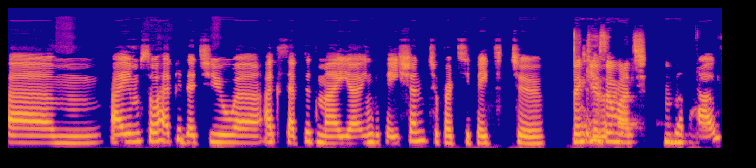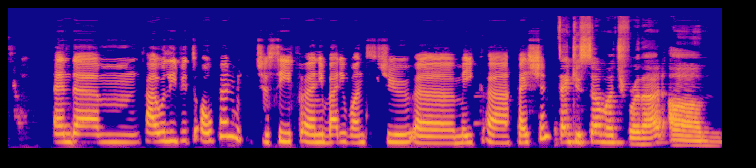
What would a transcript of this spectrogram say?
Um, I am so happy that you uh, accepted my uh, invitation to participate to. Thank to you so much. Clubhouse. And um, I will leave it open to see if anybody wants to uh, make a question. Thank you so much for that. Um,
